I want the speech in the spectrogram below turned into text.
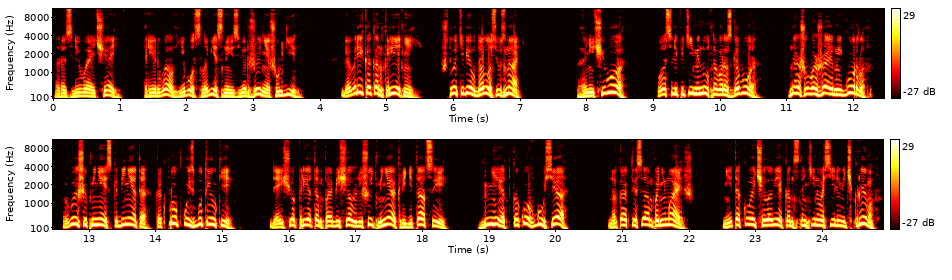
Разливая чай, прервал его словесное извержение Шульгин. Говори-ка конкретней, что тебе удалось узнать? А ничего, после пятиминутного разговора наш уважаемый Горлов вышиб меня из кабинета, как пробку из бутылки, да еще при этом пообещал лишить меня аккредитации. Нет, каков гусь, а? Но как ты сам понимаешь, не такой человек Константин Васильевич Крымов,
